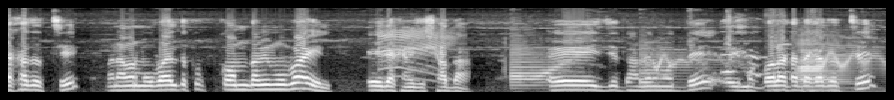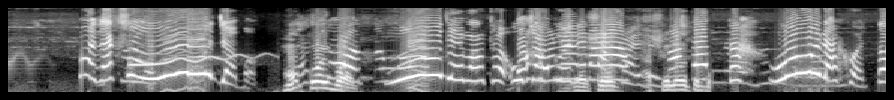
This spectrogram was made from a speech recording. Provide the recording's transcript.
দেখা যাচ্ছে মানে আমার মোবাইল তো খুব কম দামি মোবাইল। এই দেখেন এই যে সাদা। এই যে ধানের মধ্যে ওই গলাটা দেখা যাচ্ছে। দেখছ? ওই যাব। হ্যাঁ কই যে মাথা উঁচা আসলে তো দেখো তো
